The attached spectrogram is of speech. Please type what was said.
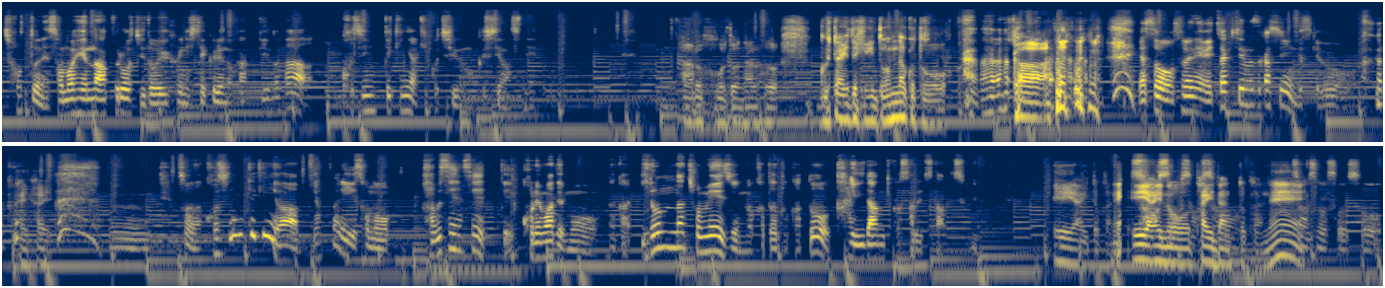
ちょっとね、その辺のアプローチどういう風にしてくるのかっていうのが、個人的には結構注目してますね。なるほどなるほど。具体的にどんなことを？いがや、そう、それね、めちゃくちゃ難しいんですけど、はいはい うん、そうだ、個人的には、やっぱりその、羽生先生ってこれまでも、なんかいろんな著名人の方とかと対談とかされてたんですよね。AI とかね。AI の対談とかね。そうそうそう。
